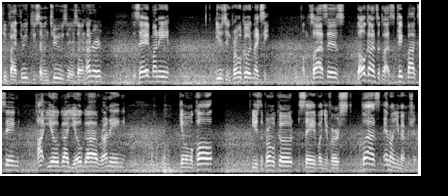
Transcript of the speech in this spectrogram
253-272-0700, to save money using promo code MEXI on classes, all kinds of classes, kickboxing, hot yoga, yoga, running. Give them a call, use the promo code, save on your first class and on your membership.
